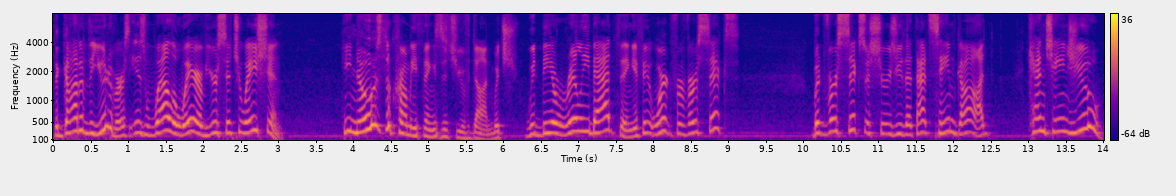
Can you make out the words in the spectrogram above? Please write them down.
The God of the universe is well aware of your situation. He knows the crummy things that you've done, which would be a really bad thing if it weren't for verse 6. But verse 6 assures you that that same God can change you.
